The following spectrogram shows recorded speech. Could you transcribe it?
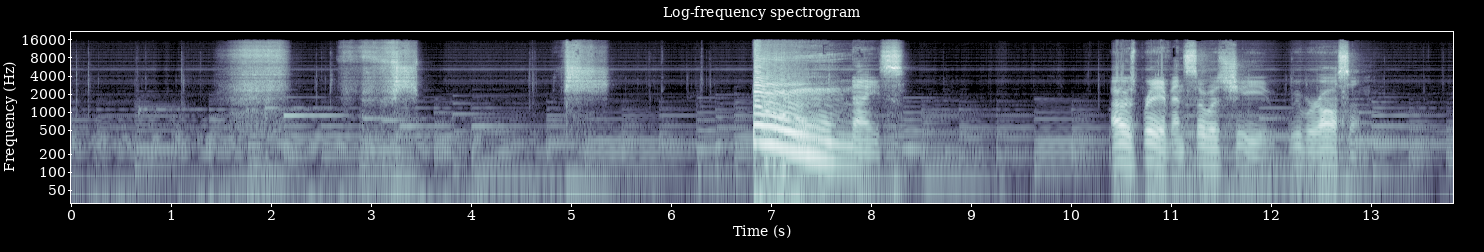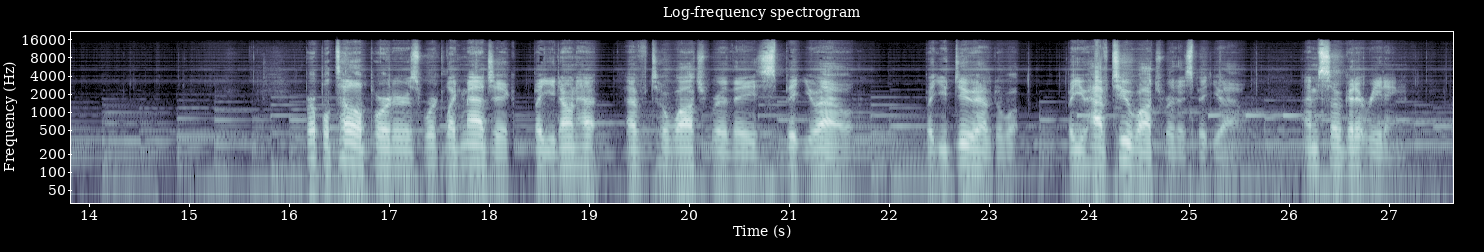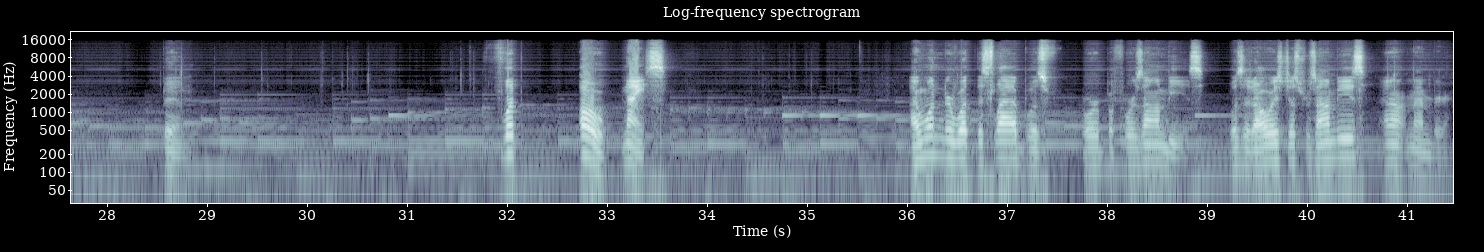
Nice. I was brave, and so was she. We were awesome. Purple teleporters work like magic, but you don't ha have to watch where they spit you out. But you do have to but you have to watch where they spit you out. I'm so good at reading. Boom. Flip. Oh, nice. I wonder what this lab was for before zombies. Was it always just for zombies? I don't remember.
